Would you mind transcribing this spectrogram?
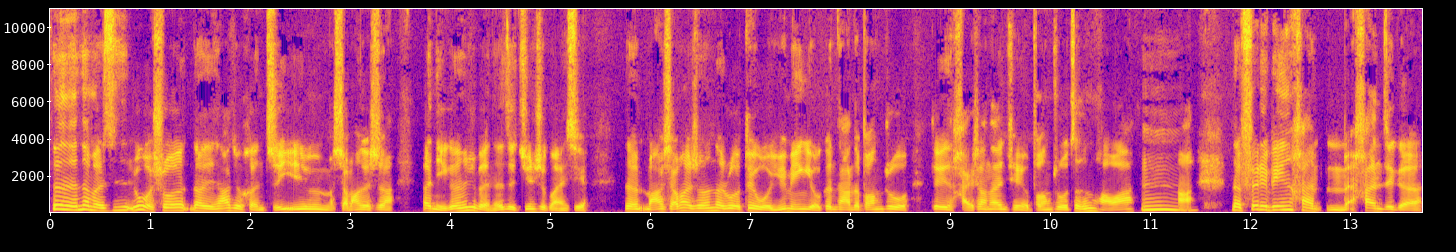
那那么如果说那人家就很质疑小马可是啊，那你跟日本的这军事关系？那马小曼说：“那如果对我渔民有更大的帮助，对海上的安全有帮助，这很好啊。”嗯啊，那菲律宾和嗯和这个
